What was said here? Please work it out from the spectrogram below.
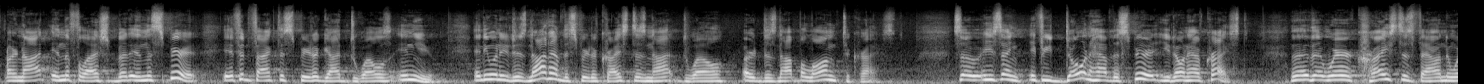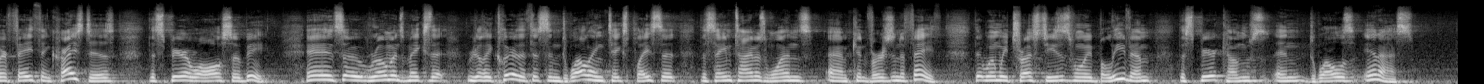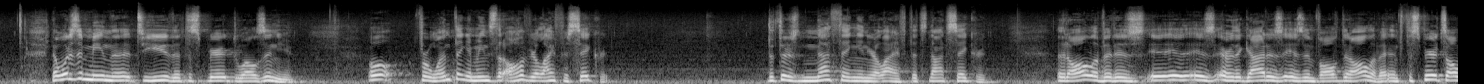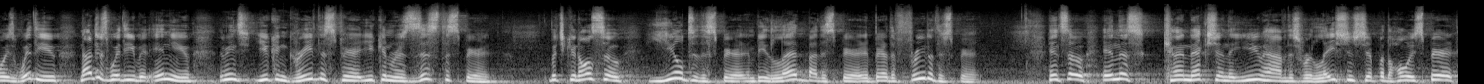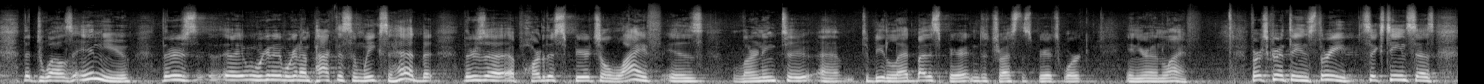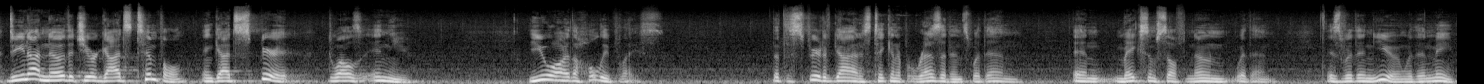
are not in the flesh, but in the Spirit, if in fact the Spirit of God dwells in you. Anyone who does not have the Spirit of Christ does not dwell or does not belong to Christ. So he's saying if you don't have the Spirit, you don't have Christ. That where Christ is found and where faith in Christ is, the Spirit will also be. And so Romans makes it really clear that this indwelling takes place at the same time as one's um, conversion to faith. That when we trust Jesus, when we believe Him, the Spirit comes and dwells in us. Now, what does it mean that, to you that the Spirit dwells in you? Well, for one thing, it means that all of your life is sacred. That there's nothing in your life that's not sacred. that all of it is, is or that God is, is involved in all of it. And if the Spirit's always with you, not just with you, but in you, it means you can grieve the Spirit, you can resist the Spirit, but you can also yield to the Spirit and be led by the Spirit and bear the fruit of the Spirit. And so, in this connection that you have, this relationship with the Holy Spirit that dwells in you, there's uh, we're gonna we're gonna unpack this in weeks ahead. But there's a, a part of the spiritual life is learning to um, to be led by the Spirit and to trust the Spirit's work in your own life. 1 Corinthians 3 16 says, Do you not know that you are God's temple and God's Spirit dwells in you? You are the holy place, that the Spirit of God has taken up residence within and makes himself known within, is within you and within me.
